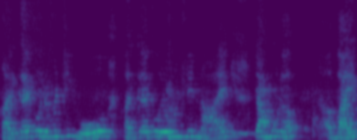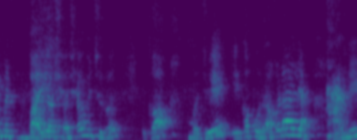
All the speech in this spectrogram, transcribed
काही काही पोरं म्हटली हो. काही काही पोरं म्हटली नाही. त्यामुळं बाई म्हट बाई अशा अशा विचारत एका म्हणजे एका पोराकडे आल्या. आणि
